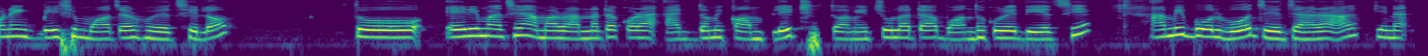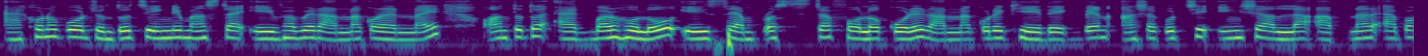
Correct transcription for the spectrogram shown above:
অনেক বেশি মজার হয়েছিল। তো এরই মাঝে আমার রান্নাটা করা একদমই কমপ্লিট। তো আমি চুলাটা বন্ধ করে দিয়েছি। আমি বলব যে যারা কিনা এখনও পর্যন্ত চিংড়ি মাছটা এইভাবে রান্না করেন নাই, অন্তত একবার হলেও এই স্যাম প্রসেসটা ফলো করে রান্না করে খেয়ে দেখবেন। আশা করছি ইনশাআল্লাহ আপনার এবং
